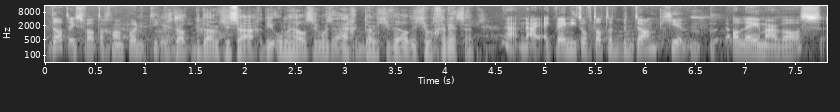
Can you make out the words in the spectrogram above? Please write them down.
Dat is wat er gewoon politiek. Dus dat bedankje zagen, die omhelzing was eigenlijk dankjewel dat je hem gered hebt. Ja, nou, ik weet niet of dat het bedankje alleen maar was. Uh,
